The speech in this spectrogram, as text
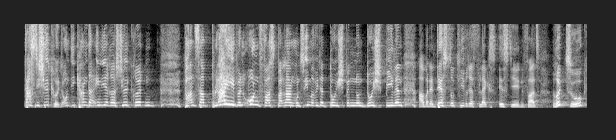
Das ist die Schildkröte und die kann da in ihrer Schildkrötenpanzer bleiben, unfassbar lang, uns immer wieder durchspinnen und durchspielen. Aber der destruktive Reflex ist jedenfalls Rückzug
